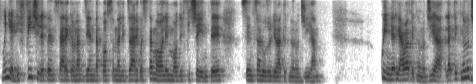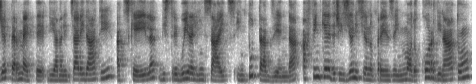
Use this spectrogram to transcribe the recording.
Quindi è difficile pensare che un'azienda possa analizzare questa mole in modo efficiente senza l'uso di una tecnologia. Quindi arriviamo alla tecnologia. La tecnologia permette di analizzare i dati at scale, distribuire gli insights in tutta l'azienda affinché le decisioni siano prese in modo coordinato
